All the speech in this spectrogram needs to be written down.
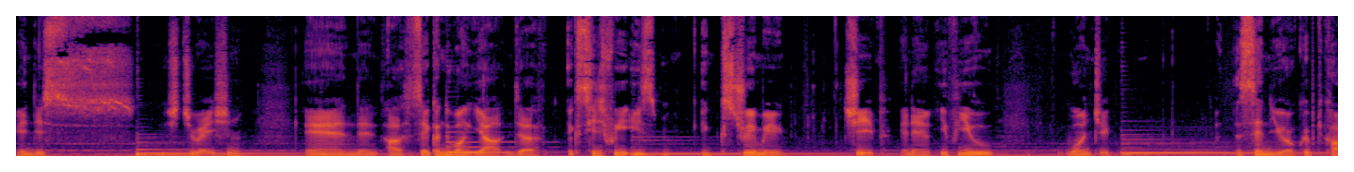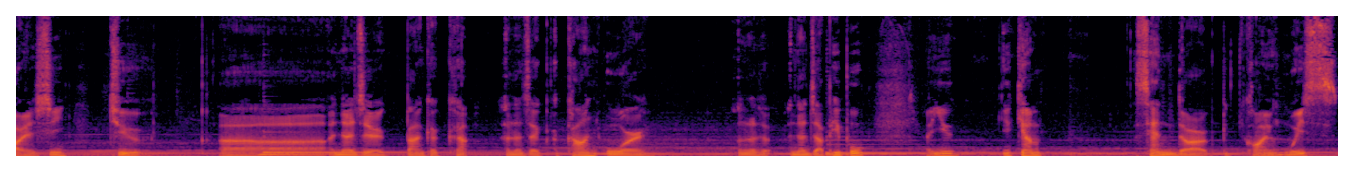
in this situation. And then uh, second one yeah the exchange fee is extremely cheap. And then if you want to send your cryptocurrency to uh, another bank account another account or another another people you you can send the bitcoin with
